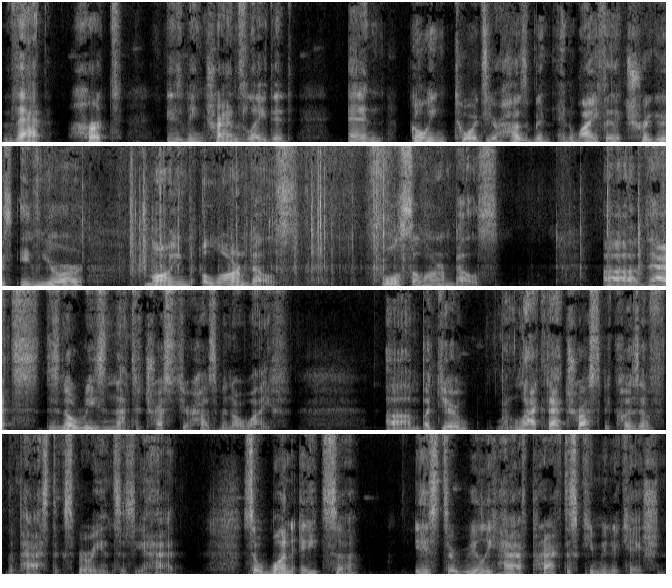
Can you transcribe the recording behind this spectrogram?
that hurt is being translated and going towards your husband and wife, and it triggers in your mind alarm bells, false alarm bells. Uh, that there's no reason not to trust your husband or wife, um, but you lack that trust because of the past experiences you had. So one eitzah is to really have practice communication.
